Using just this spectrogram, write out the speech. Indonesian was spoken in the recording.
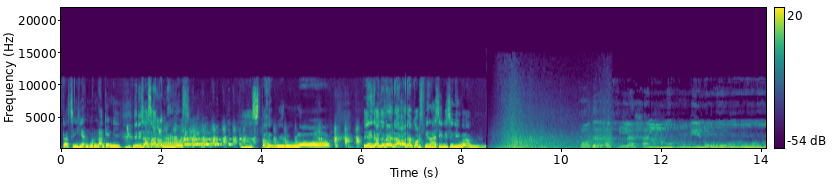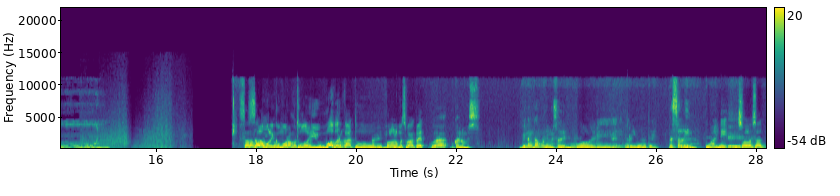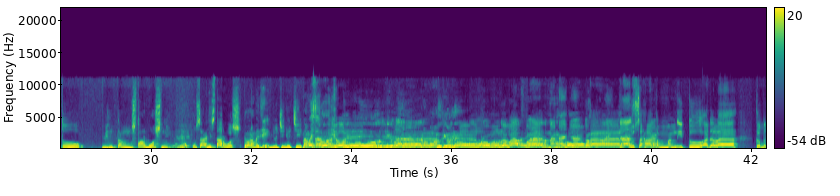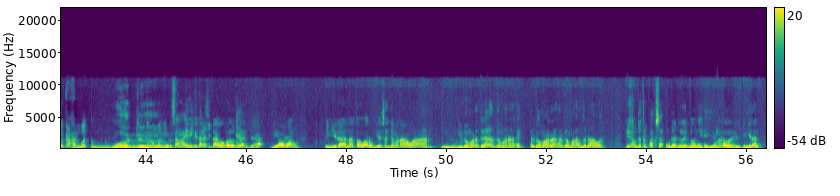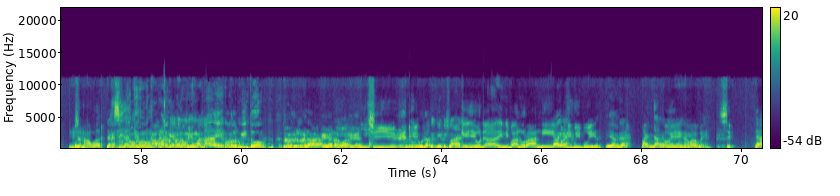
Kasihan menak ini. Jadi sasaran terus. Astagfirullah. Ini jangan ada ada konspirasi di sini, Bang. قد أفلح المؤمنون Assalamualaikum warahmatullahi wabarakatuh. Kok lo lemes banget, Pet? Gua bukan lemes. Bintang tamunya ngeselin ya. Wah, ngeri banget ya. Ngeselin. Wah, ini salah satu bintang Star Wars nih. Usahanya Star Wars. Emang ngapain sih? Nyuci-nyuci. Namanya Star Wars. Iya, oh, iya. Lucky bener. Lucky bener. Promo, Promo nggak apa-apa. Ya, Tenang aja. Mempromokan usaha teman itu adalah keberkahan buat temen-temen. Kita membagi. Waduh. Sama ini kita kasih tahu kalau belanja di orang pinggiran atau warung biasa jangan nawar. Iya. Di Indomaret ya harga marah, eh harga marah, harga mahal nggak nawar. Ya udah terpaksa, udah ada labelnya. Iya. Nah, Kalau di pinggiran ya bisa nawar. Ya kasihan. Kapan ke ekonomi umat naik kalau begitu? Iya. Udah udah ketipis banget. Kayaknya udah ini banget nurani, Oh, apalagi iya. ibu-ibu ya? Ya udah panjang. Oke, emang nggak gitu. apa-apa. Sip. Ya,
